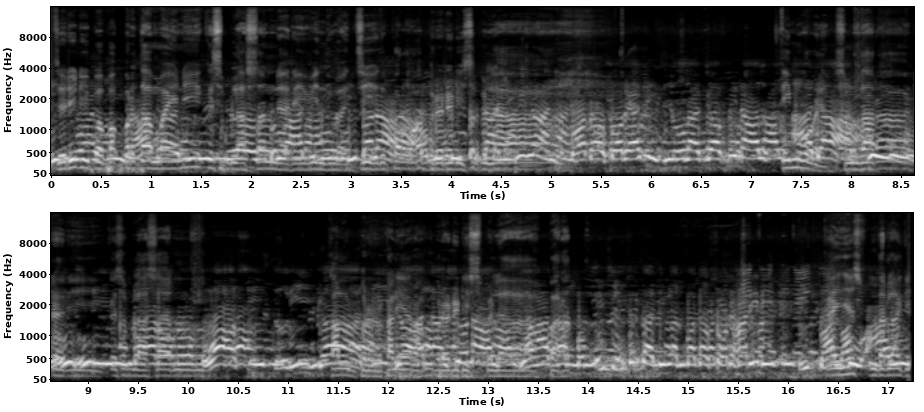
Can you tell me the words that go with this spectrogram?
Jadi di babak pertama ini kesebelasan dari Windu di Aji itu Porwa berada di sebelah pertandingan pada sore hari di laga final timur Sementara dari kesebelasan Kalber Kaliaran berada di sebelah yang barat. memimpin pertandingan pada sore hari ini guys just उधर लाके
